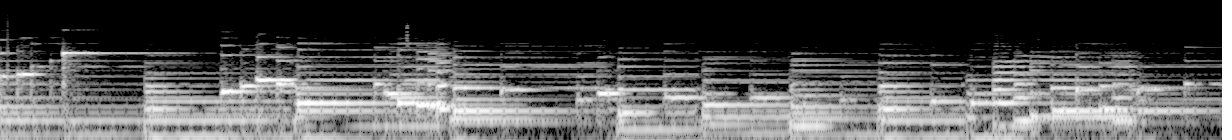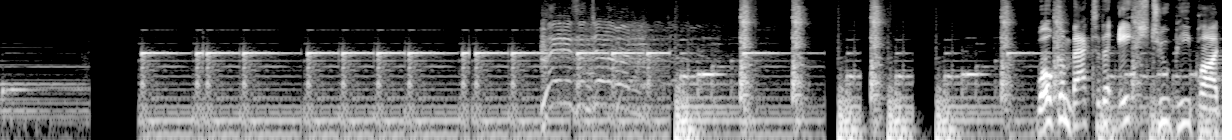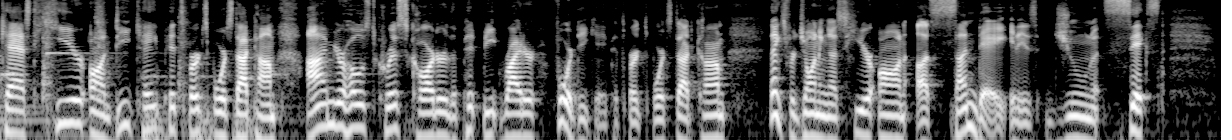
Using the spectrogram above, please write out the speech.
Thank you. Welcome back to the H2P podcast here on DKPittsburghSports.com. I'm your host, Chris Carter, the pit beat writer for DKPittsburghSports.com. Thanks for joining us here on a Sunday. It is June 6th.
